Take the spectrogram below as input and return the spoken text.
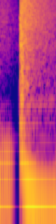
you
